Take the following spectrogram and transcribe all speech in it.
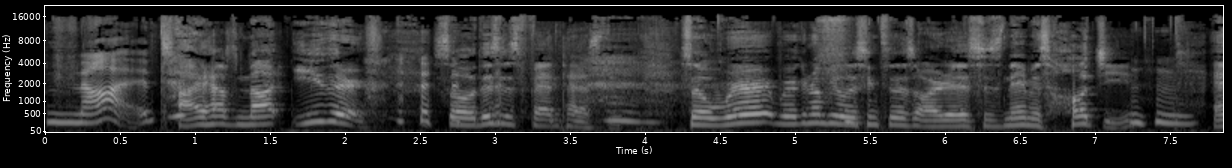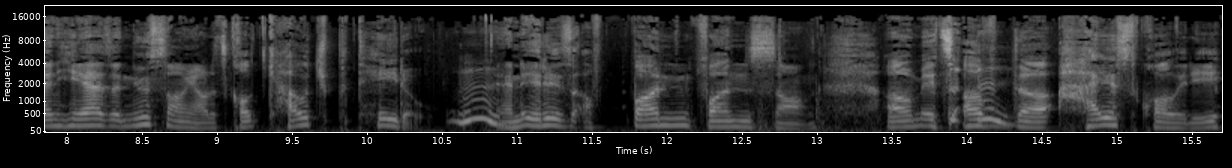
Not. I have not either. So this is fantastic. So we're we're gonna be listening to this artist. His name is Hoji, mm-hmm. and he has a new song out. It's called Couch Potato, mm. and it is a fun, fun song. Um, it's of the highest quality,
